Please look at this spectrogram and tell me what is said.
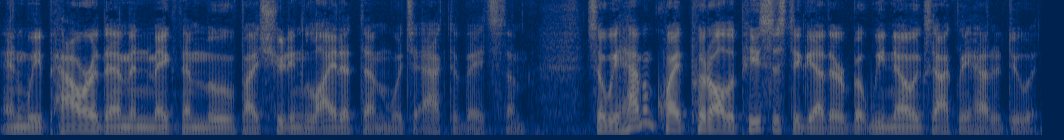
and we power them and make them move by shooting light at them, which activates them. So we haven't quite put all the pieces together, but we know exactly how to do it.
